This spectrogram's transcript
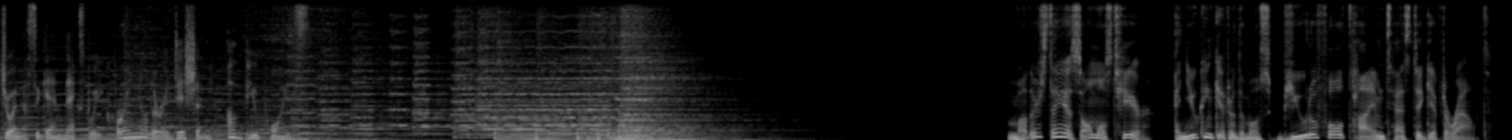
Join us again next week for another edition of Viewpoints. Mother's Day is almost here, and you can get her the most beautiful time tested gift around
